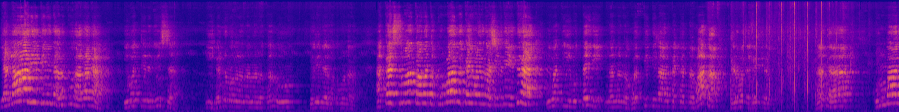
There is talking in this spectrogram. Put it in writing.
ಎಲ್ಲಾ ರೀತಿಯಿಂದ ಅನುಕೂಲ ಆದಾಗ ಇವತ್ತಿನ ದಿವಸ ಈ ಹೆಣ್ಣು ಮಗಳು ನನ್ನನ್ನು ತಂದು ತೆರೆ ಮೇಲೆ ಹೊತ್ತುಕೊಂಡಾಳ ಅಕಸ್ಮಾತ್ ಅವತ್ತು ಕುಂಬಾರನ ಕೈ ಒಳಗೆ ನಾ ಸಿಗದೆ ಇದ್ರ, ಇವತ್ತು ಈ ಮುತ್ತೈದಿ ನನ್ನನ್ನು ಹೊತ್ತಿದ್ದಿಲ್ಲ ಅಂತಕ್ಕಂಥ ಮಾತ ಹೆಣ್ಮಗ ಹೇಳಿದರು. ಹಂಗ ಕುಂಬಾರ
